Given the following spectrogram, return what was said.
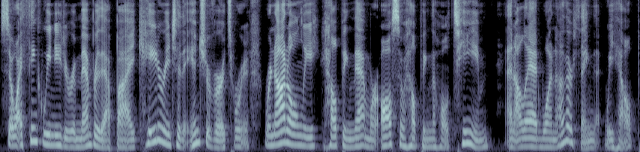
So I think we need to remember that by catering to the introverts, we're, we're not only helping them, we're also helping the whole team. And I'll add one other thing that we help,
